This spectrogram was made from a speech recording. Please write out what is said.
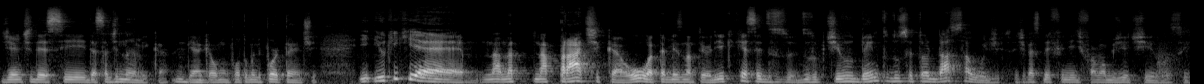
diante desse, dessa dinâmica, uhum. que, é, que, é, um ponto muito importante. E, e o que, que é, na, na, na, prática, ou até mesmo na teoria, o que, que é ser disruptivo dentro do setor da saúde? Se a tivesse definir de forma objetiva, assim.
